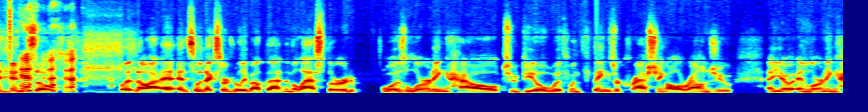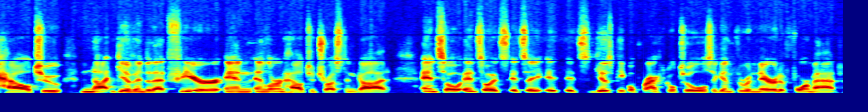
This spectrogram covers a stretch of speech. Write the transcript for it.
and so, but no, I, and so the next third is really about that. And then the last third was learning how to deal with when things are crashing all around you and you know and learning how to not give into that fear and and learn how to trust in god and so and so it's it's a it it's gives people practical tools again through a narrative format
